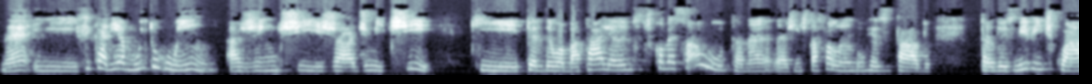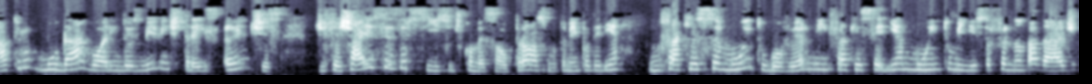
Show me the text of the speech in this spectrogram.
Né? E ficaria muito ruim a gente já admitir que perdeu a batalha antes de começar a luta. Né? A gente está falando um resultado para 2024, mudar agora em 2023, antes de fechar esse exercício de começar o próximo, também poderia enfraquecer muito o governo e enfraqueceria muito o ministro Fernando Haddad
